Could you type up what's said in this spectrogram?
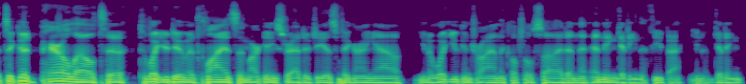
it's a good parallel to to what you're doing with clients and marketing strategy is figuring out you know what you can try on the cultural side, and then, and then getting the feedback. You know, getting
